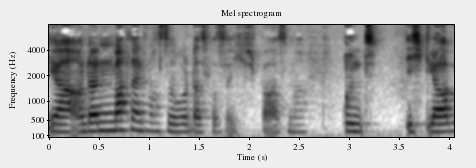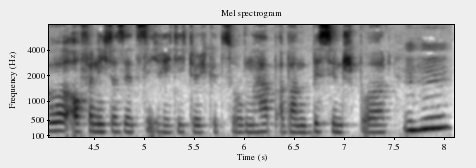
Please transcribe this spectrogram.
Ja, und dann macht einfach so das, was euch Spaß macht. Und ich glaube, auch wenn ich das jetzt nicht richtig durchgezogen habe, aber ein bisschen Sport, mhm.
